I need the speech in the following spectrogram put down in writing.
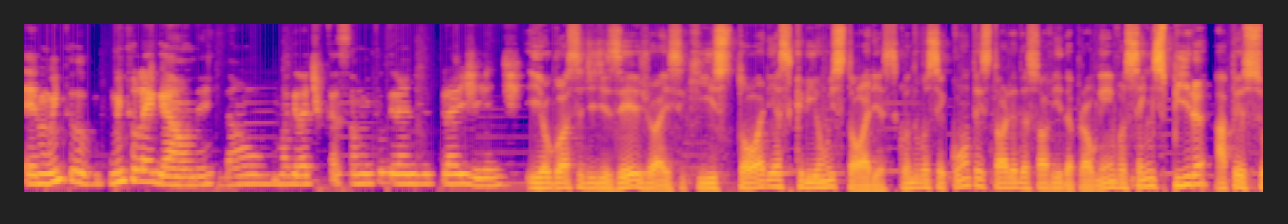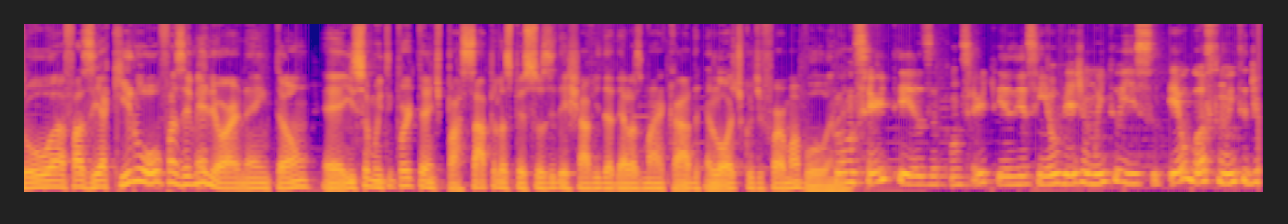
é muito, muito legal, né? Dá uma gratificação muito grande pra gente. E eu gosto de dizer, Joyce, que histórias criam histórias. Quando você conta a história da sua vida para alguém, você inspira a pessoa a fazer aquilo ou fazer melhor, né? Então, é, isso é muito importante, passar pelas pessoas e deixar a vida delas marcada, é lógico, de forma boa, né? Com certeza, com certeza. E assim, eu vejo muito isso. Eu gosto muito de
